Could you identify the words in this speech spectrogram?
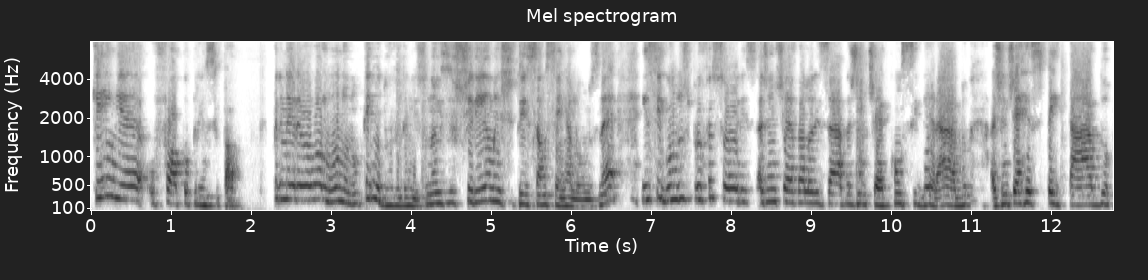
quem é o foco principal. Primeiro é o aluno, não tenho dúvida nisso, não existiria uma instituição sem alunos, né? E segundo, os professores, a gente é valorizado, a gente é considerado, a gente é respeitado,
